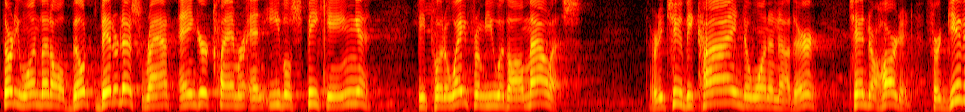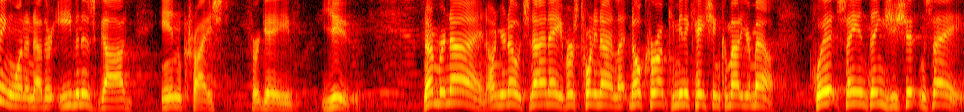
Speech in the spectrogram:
31. Let all bitterness, wrath, anger, clamor, and evil speaking be put away from you with all malice. 32. Be kind to one another, tenderhearted, forgiving one another, even as God in Christ forgave you. Number nine, on your notes, 9a, verse 29, let no corrupt communication come out of your mouth. Quit saying things you shouldn't say.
